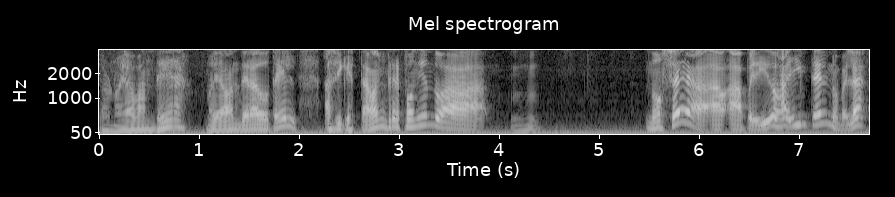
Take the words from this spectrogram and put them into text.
Pero no había bandera, no había bandera de hotel. Así que estaban respondiendo a, no sé, a, pedidos ahí internos, ¿verdad?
